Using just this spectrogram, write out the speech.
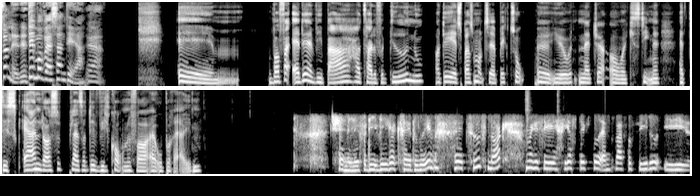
Sådan er det. Det må være sådan, det er. Ja. Øh, hvorfor er det, at vi bare har taget det for givet nu, og det er et spørgsmål til jer begge to, øh, i øvrigt, Nadja og Christine, at det sk- er en losseplads, og det er vilkårene for at operere i den? Jamen, det er fordi, vi ikke har grebet ind øh, tids nok. Man kan sige, jeg stiftede ansvar for feedet i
